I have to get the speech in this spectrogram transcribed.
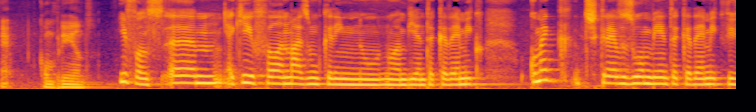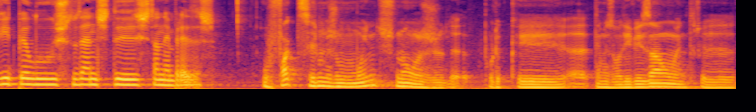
é, compreendo. E Afonso, um, aqui falando mais um bocadinho no, no, ambiente académico, como é que descreves o ambiente académico vivido pelos estudantes de gestão de empresas? O facto de sermos muitos não ajuda, porque uh, temos uma divisão entre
